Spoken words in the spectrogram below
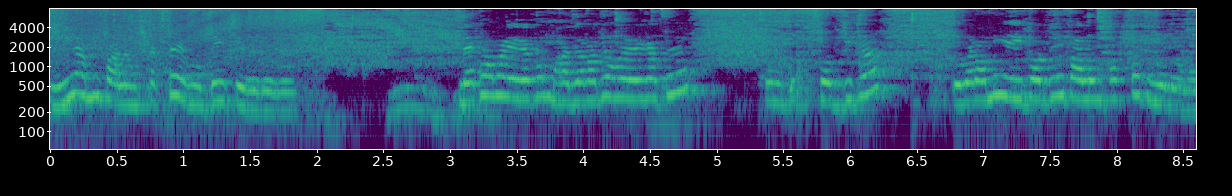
নিয়ে আমি পালং শাকটা এর মধ্যেই ছেড়ে দেবো। দেখো আমার এরকম ভাজা ভাজা হয়ে গেছে সবজিটা। এবার আমি এই পর্যায়ে পালং শাকটা দিয়ে দেবো।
